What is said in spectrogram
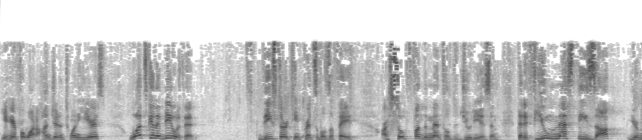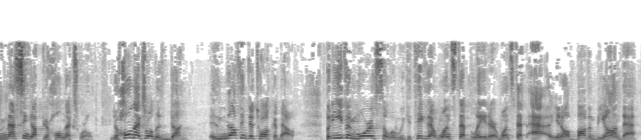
You're here for what, 120 years? What's going to be with it? These 13 principles of faith are so fundamental to Judaism that if you mess these up, you're messing up your whole next world. Your whole next world is done. There's nothing to talk about. But even more so, when we could take that one step later, one step at, you know, above and beyond that,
